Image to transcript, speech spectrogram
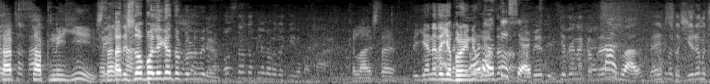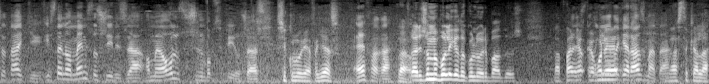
θα, θα πνιγεί. Ευχαριστώ πολύ για το κουλούρι. Καλά είστε. Πηγαίνετε για πρωινή Ωραίο βόλτα. t-shirt. Casual. με τον κύριο Μητσοτάκη. Είστε ενωμένοι στο ΣΥΡΙΖΑ με όλους τους συνυποψηφίου σας. Σε κουλούρια φαγιάς. Έφαγα. Ευχαριστούμε πολύ για το κουλούρι πάντως. Θα πάρει- Ευχαριστούμε έχουν- για τα κεράσματα. Να είστε καλά.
